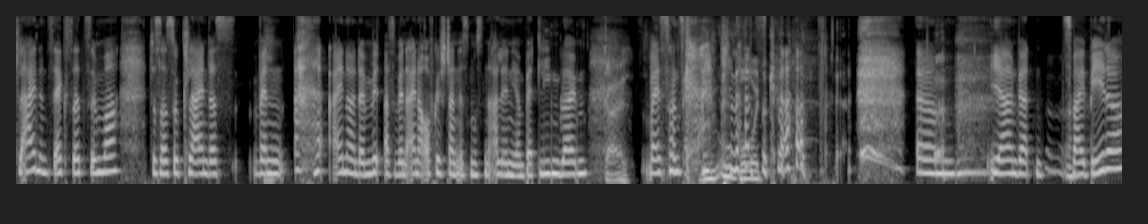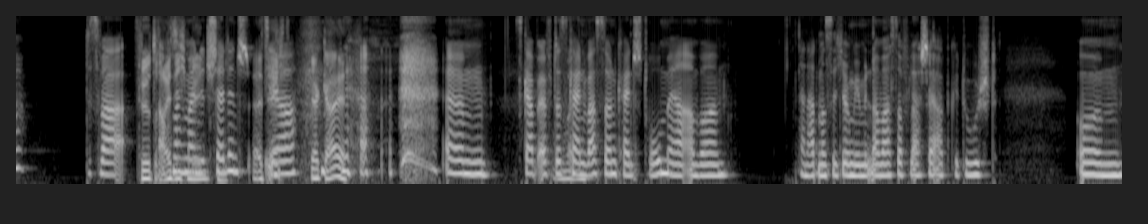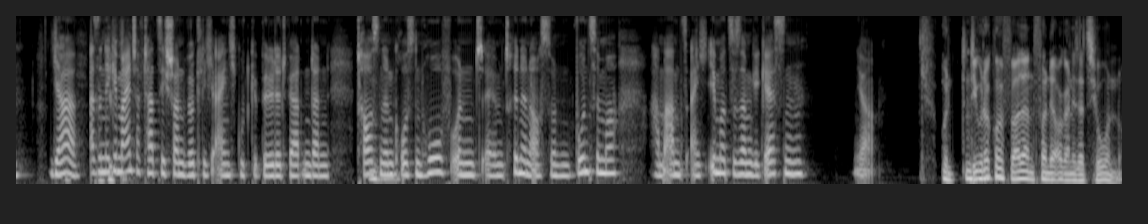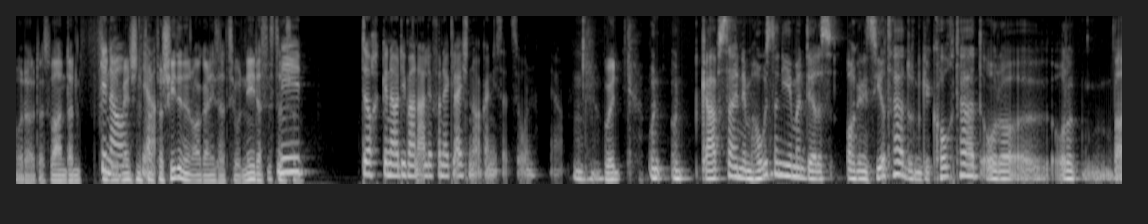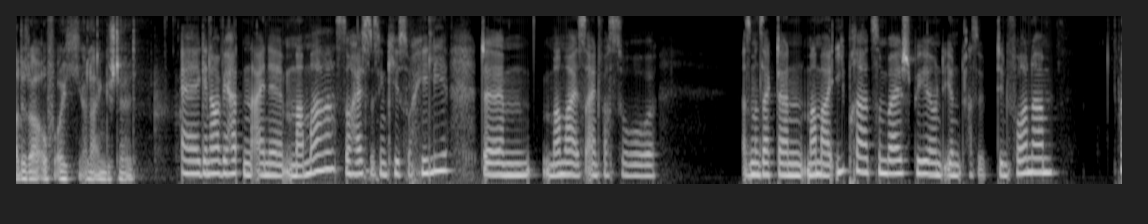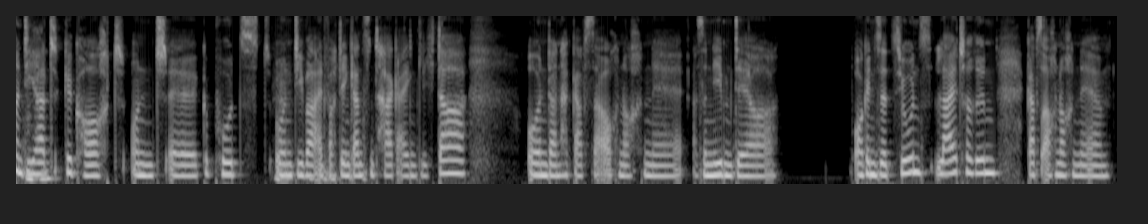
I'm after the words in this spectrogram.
kleinen Sechserzimmer. Das war so klein, dass wenn einer in der Mitte, also wenn einer aufgestanden ist, mussten alle in ihrem Bett liegen bleiben, geil. weil es sonst keinen. Platz gab. ähm, ja, und wir hatten zwei Bäder. Das war Für auch 30 manchmal eine Menschen. Challenge. Das ist echt, Ja, ja, geil. ähm, es gab öfters Mann. kein Wasser und kein Strom mehr, aber dann hat man sich irgendwie mit einer Wasserflasche abgeduscht. Um, ja, also eine Gemeinschaft hat sich schon wirklich eigentlich gut gebildet. Wir hatten dann draußen einen großen Hof und ähm, drinnen auch so ein Wohnzimmer, haben abends eigentlich immer zusammen gegessen. Ja, Und die Unterkunft war dann von der Organisation oder das waren dann viele Genau, Menschen von ja. verschiedenen Organisationen? Nee, das ist dann nee, schon. doch, genau, die waren alle von der gleichen Organisation. Ja. Wenn, Und, und gab es da in dem Haus dann jemand, der das organisiert hat und gekocht hat oder, oder war der da auf euch allein gestellt? Äh, genau, wir hatten eine Mama, so heißt es in Kiswahili. Ähm, Mama ist einfach so, also man sagt dann Mama Ibra zum Beispiel und ihren, also den Vornamen. Und die hat gekocht und äh, geputzt Ja, und die war einfach den ganzen Tag eigentlich da. Und dann gab es da auch noch eine, also neben der Organisationsleiterin gab es auch noch eine,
